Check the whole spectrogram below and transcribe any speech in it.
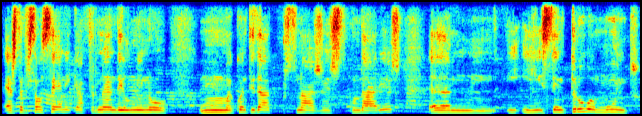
esta versão cénica, a Fernanda eliminou uma quantidade de personagens secundárias um, e, e centrou-a muito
